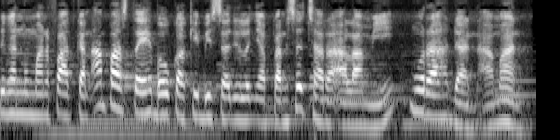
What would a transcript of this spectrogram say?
dengan memanfaatkan ampas teh, bau kaki bisa dilenyapkan secara alami, murah, dan aman.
